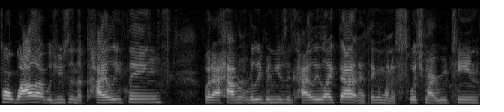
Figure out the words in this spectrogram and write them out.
For a while, I was using the Kylie things, but I haven't really been using Kylie like that. And I think I'm going to switch my routine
